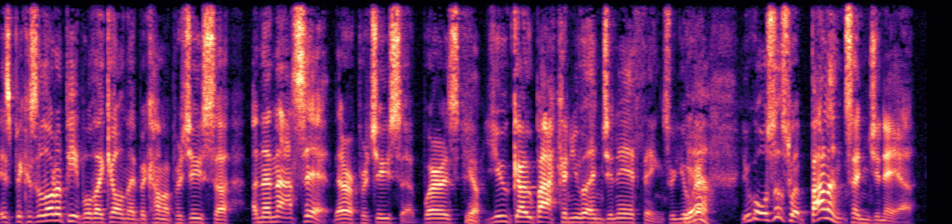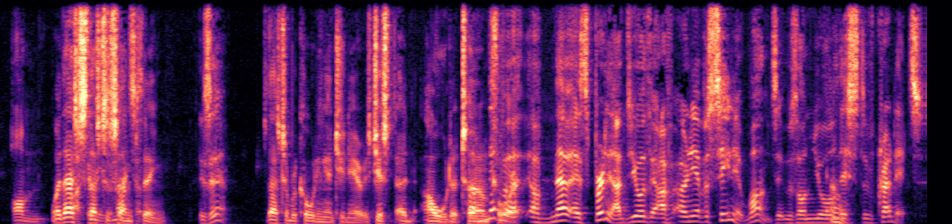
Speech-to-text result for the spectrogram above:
is because a lot of people they go and they become a producer and then that's it. They're a producer. Whereas yeah. you go back and you engineer things. Or you're yeah. you're also a balance engineer on. Well, that's that's the same thing. Is it? That's a recording engineer. It's just an older term I've never, for it. I've never, it's brilliant. You're the, I've only ever seen it once. It was on your oh. list of credits.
